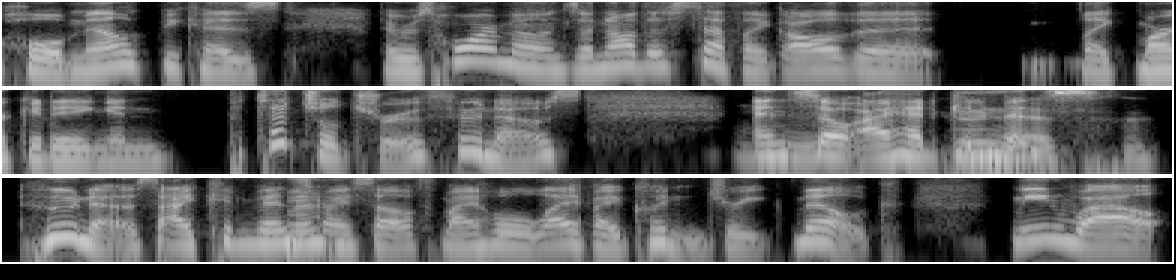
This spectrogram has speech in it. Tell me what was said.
whole milk because there was hormones and all this stuff, like all the like marketing and potential truth, who knows. Mm-hmm. And so I had convinced who knows, who knows? I convinced myself my whole life I couldn't drink milk. Meanwhile,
